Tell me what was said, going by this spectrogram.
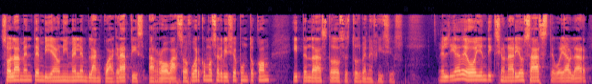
Solamente envía un email en blanco a gratis arroba softwarecomoservicio.com y tendrás todos estos beneficios. El día de hoy en Diccionario SaaS te voy a hablar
